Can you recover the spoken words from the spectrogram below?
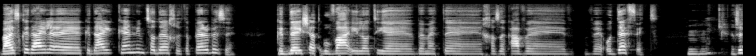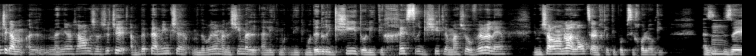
ואז כדאי, כדאי כן למצוא דרך לטפל בזה. כדי שהתגובה היא לא תהיה באמת אה, חזקה ו... ועודפת. אני חושבת שגם, אה, מעניין מה שאמרת, שאני חושבת שהרבה פעמים כשמדברים עם אנשים על, על להתמודד רגשית או להתייחס רגשית למה שעובר עליהם, הם ישר אומרים לא, אני לא רוצה ללכת לטיפול פסיכולוגי. אז mm. זה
